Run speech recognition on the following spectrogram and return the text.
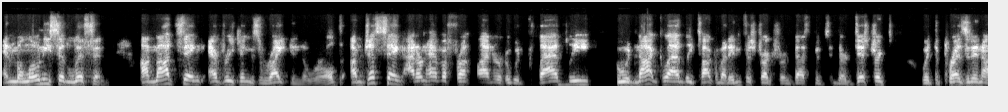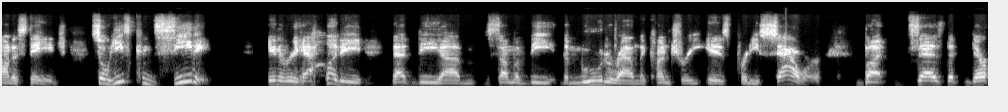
And Maloney said, listen, I'm not saying everything's right in the world. I'm just saying I don't have a frontliner who would gladly, who would not gladly talk about infrastructure investments in their district with the president on a stage. So he's conceding in reality that the um, some of the the mood around the country is pretty sour but says that there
